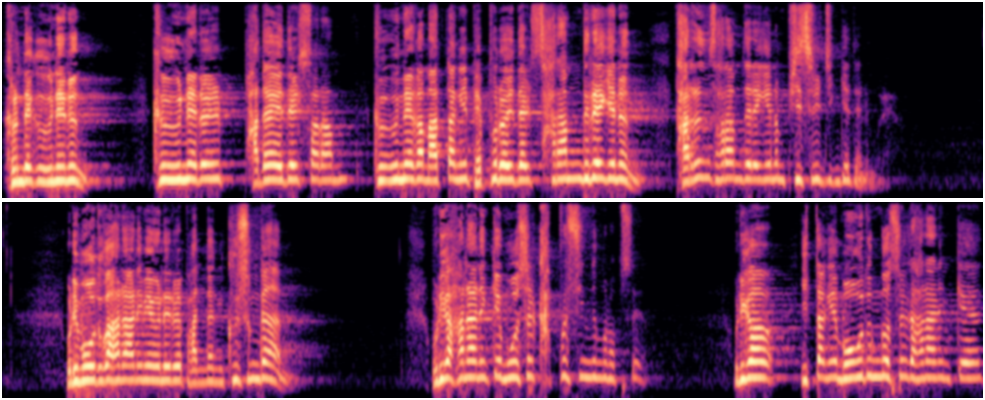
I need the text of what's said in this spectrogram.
그런데 그 은혜는 그 은혜를 받아야 될 사람, 그 은혜가 마땅히 베풀어야 될 사람들에게는 다른 사람들에게는 빚을 진게 되는 거예요. 우리 모두가 하나님의 은혜를 받는 그 순간 우리가 하나님께 무엇을 갚을 수 있는 건 없어요. 우리가 이 땅의 모든 것을 다 하나님께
